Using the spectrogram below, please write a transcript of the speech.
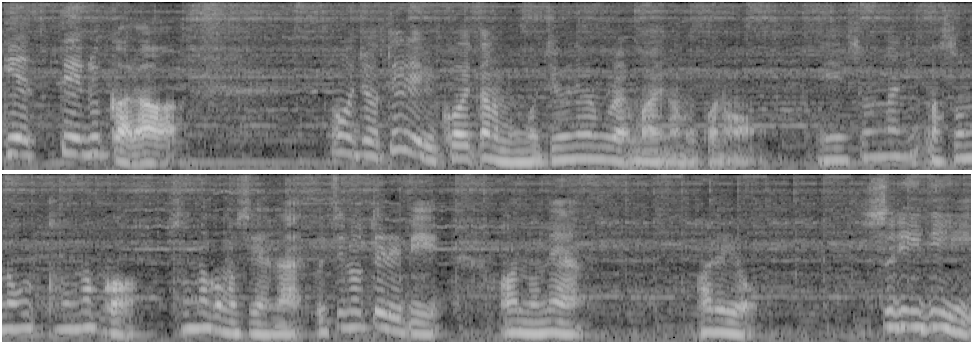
げてるから。あじゃあテレビ変えたのももう10年ぐらい前なのかな。えー、そんなに？まあそんなそんなか。そんなかもしれない。うちのテレビあのねあれよ。3D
